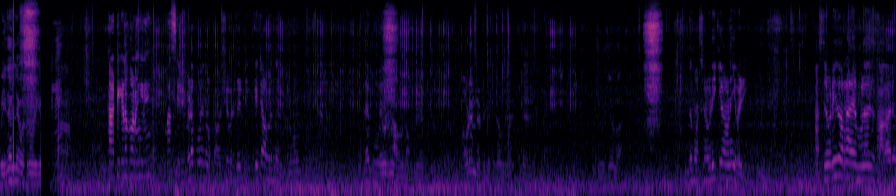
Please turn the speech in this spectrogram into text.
ഇതല്ലേ ബസ്സിന് ഓടിക്കാം കാട്ടിക്കട പോണെങ്കിൽ ബസ്. ഇവിടെ പോയി നോക്കാം. പക്ഷെ ഇവിടുത്തെ ടിക്കറ്റ് അവിടെ നിന്ന് എടുക്കണോ അവിടെ. ഉണ്ട് ടിക്കറ്റ് ഇത് മസിനോടിക്കാണ് ഈ വഴി. മസിനോടി എന്ന് പറഞ്ഞാൽ നമ്മൾ സാധാരണ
